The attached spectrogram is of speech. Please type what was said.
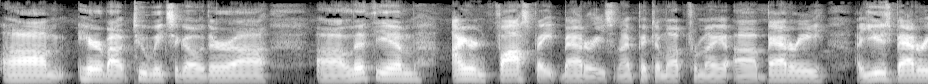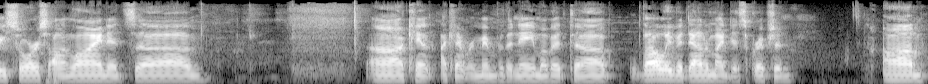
um, here about two weeks ago. They're uh, uh, lithium iron phosphate batteries, and I picked them up from a uh, battery, a used battery source online. It's um, uh, I can't I can't remember the name of it. Uh, I'll leave it down in my description. Um,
